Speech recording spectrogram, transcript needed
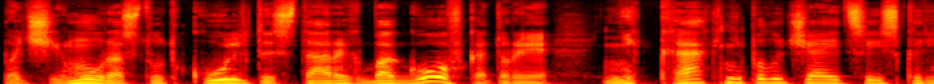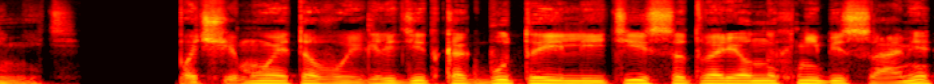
Почему растут культы старых богов, которые никак не получается искоренить? Почему это выглядит, как будто элите сотворенных небесами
